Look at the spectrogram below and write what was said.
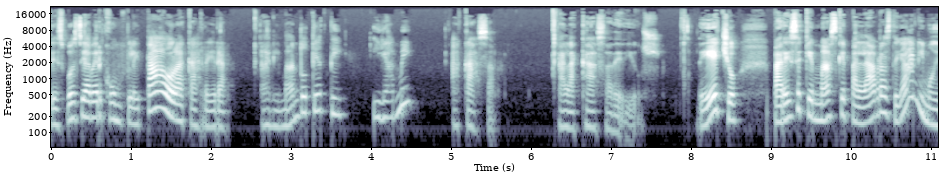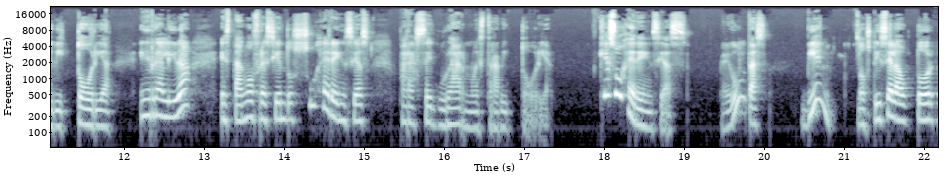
después de haber completado la carrera, animándote a ti y a mí a casa, a la casa de Dios. De hecho, parece que más que palabras de ánimo y victoria, en realidad están ofreciendo sugerencias para asegurar nuestra victoria. ¿Qué sugerencias? Preguntas. Bien, nos dice el autor,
